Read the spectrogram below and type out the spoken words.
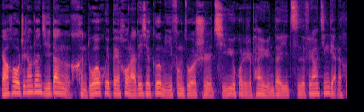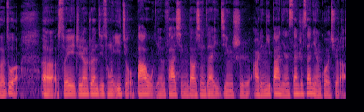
然后这张专辑，但很多会被后来的一些歌迷奉作是齐豫或者是潘越云的一次非常经典的合作。呃，所以这张专辑从一九八五年发行到现在已经是二零一八年，三十三年过去了。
